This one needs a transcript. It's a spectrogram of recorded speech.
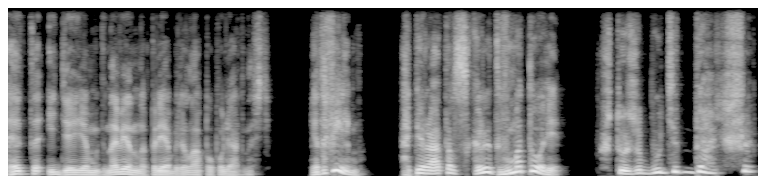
Эта идея мгновенно приобрела популярность. Это фильм. Оператор скрыт в моторе. Что же будет дальше?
